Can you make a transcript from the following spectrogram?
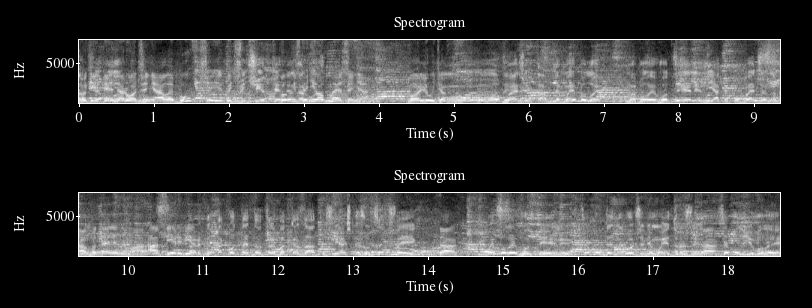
Ну, окей, це день було- народження, але був чи вечірка? Вечірка, Були день ж тоді народження. обмеження по людях. Обмежень там, де ми були, ми були в готелі, ніяких обмежень А не в було. готелі нема. А фєрверк? Так от це треба казати, що я ж кажу, це фейк. Так. Ми були в готелі. Це був день народження моєї дружини. Це був ювілей.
